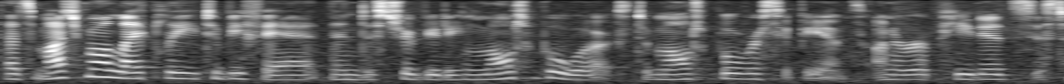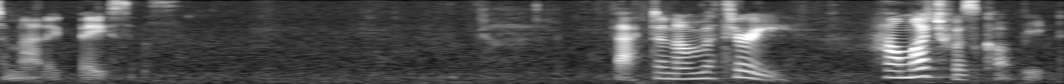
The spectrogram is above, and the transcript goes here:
that's much more likely to be fair than distributing multiple works to multiple recipients on a repeated systematic basis. Factor number three, how much was copied?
